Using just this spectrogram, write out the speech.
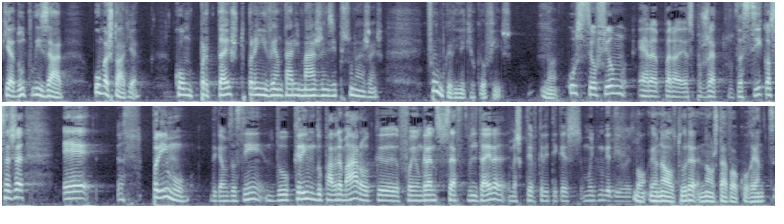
que é de utilizar uma história como pretexto para inventar imagens e personagens. Foi um bocadinho aquilo que eu fiz. Não. O seu filme era para esse projeto da SIC, ou seja, é primo, digamos assim, do crime do Padre Amaro, que foi um grande sucesso de bilheteira, mas que teve críticas muito negativas. Bom, eu na altura não estava ao corrente,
